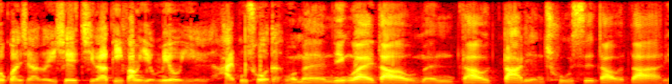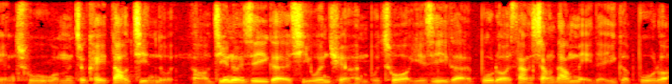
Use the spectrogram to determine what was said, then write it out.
所管辖的一些其他地方有没有也还不错的？我们另外到我们到大年初四到大年初，我们就可以到金轮。然后金轮是一个洗温泉很不错，也是一个部落上相当美的一个部落。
